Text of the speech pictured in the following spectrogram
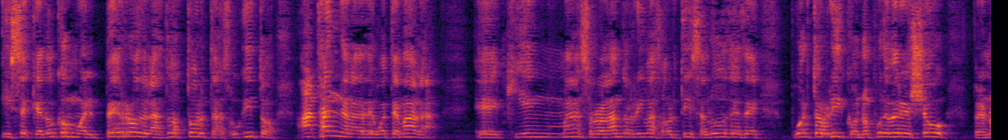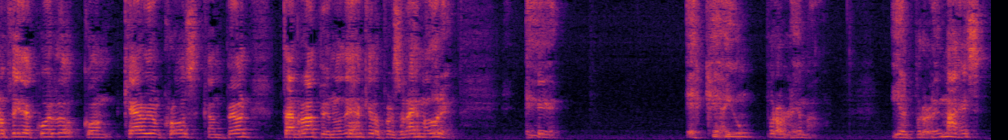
y se quedó como el perro de las dos tortas. Huguito, Atángana desde Guatemala. Eh, ¿Quién más? Rolando Rivas Ortiz. Saludos desde Puerto Rico. No pude ver el show, pero no estoy de acuerdo con Carrion Cross, campeón, tan rápido. No dejan que los personajes maduren. Eh, es que hay un problema. Y el problema es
